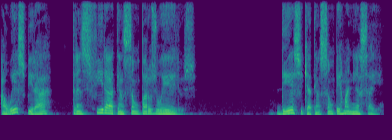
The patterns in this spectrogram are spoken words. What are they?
Ao expirar, transfira a atenção para os joelhos. Deixe que a atenção permaneça aí.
